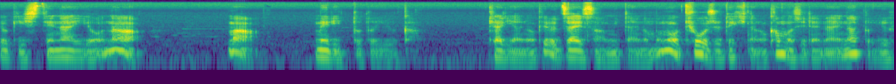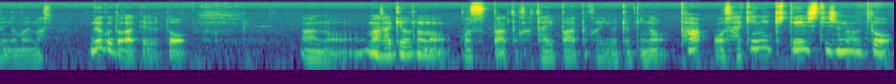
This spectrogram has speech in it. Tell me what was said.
予期してないようなまあメリットというかキャリアにおける財産みたいなものを享受できたのかもしれないなというふうに思います。どういうことかというとあの、まあ、先ほどのコスパとかタイパーとかいう時のパを先に規定してしまうと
